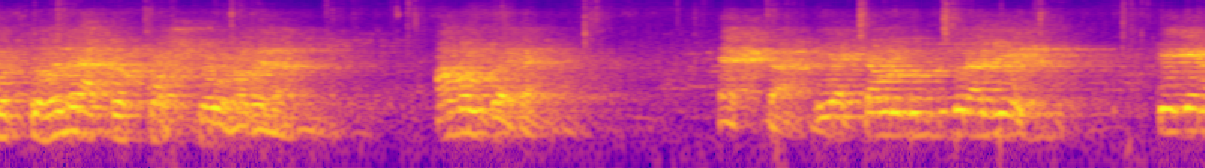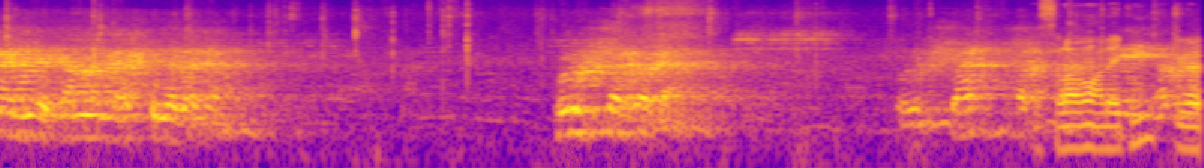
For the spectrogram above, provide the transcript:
করতে হলে আপনার কষ্টও হবে না। আমল কয়টা? একটা। এই একটা আমল করতে তো রাজি কে কে রাজি আছে আল্লাহ তুলে দেখান আসসালামু আলাইকুম প্রিয়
